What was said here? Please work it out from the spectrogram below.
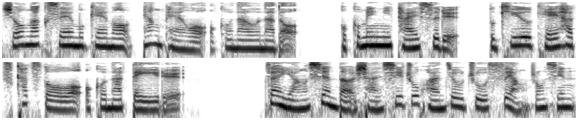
小学生向けのキャンペーンを行うなど、国民に対する普及啓発活動を行っている。在阳县的陕西朱环救助饲养中心，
